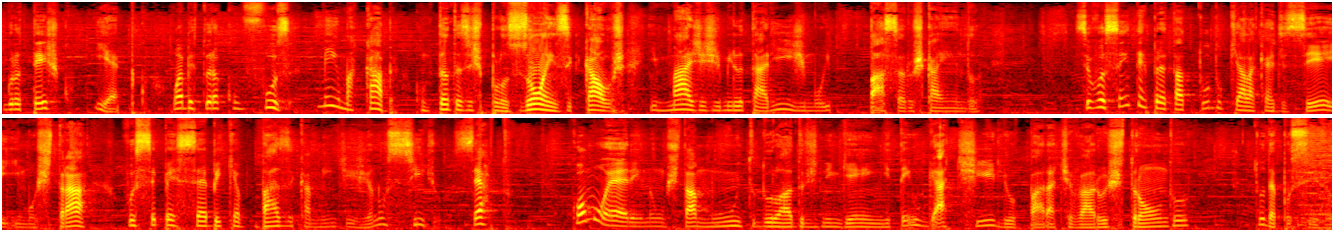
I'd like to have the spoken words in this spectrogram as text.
grotesco e épico. Uma abertura confusa, meio macabra, com tantas explosões e caos, imagens de militarismo e pássaros caindo. Se você interpretar tudo o que ela quer dizer e mostrar, você percebe que é basicamente genocídio, certo? Como Eren não está muito do lado de ninguém e tem o gatilho para ativar o estrondo, tudo é possível.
